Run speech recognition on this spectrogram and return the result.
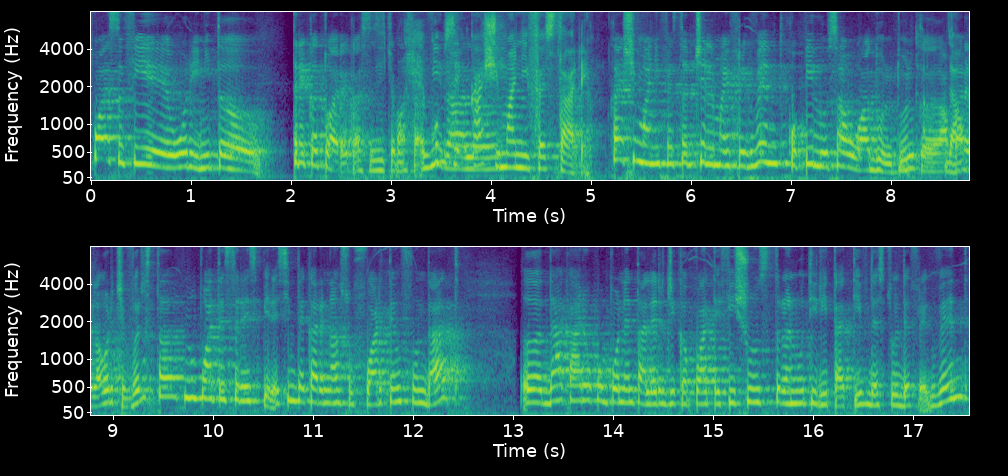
poate să fie o rinită trecătoare, ca să zicem așa, virală. Cum se, ca și manifestare. Ca și manifestări, cel mai frecvent, copilul sau adultul, că da. apare la orice vârstă, nu poate să respire. Simte care nasul foarte înfundat, ă, dacă are o componentă alergică, poate fi și un strănut iritativ destul de frecvent.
